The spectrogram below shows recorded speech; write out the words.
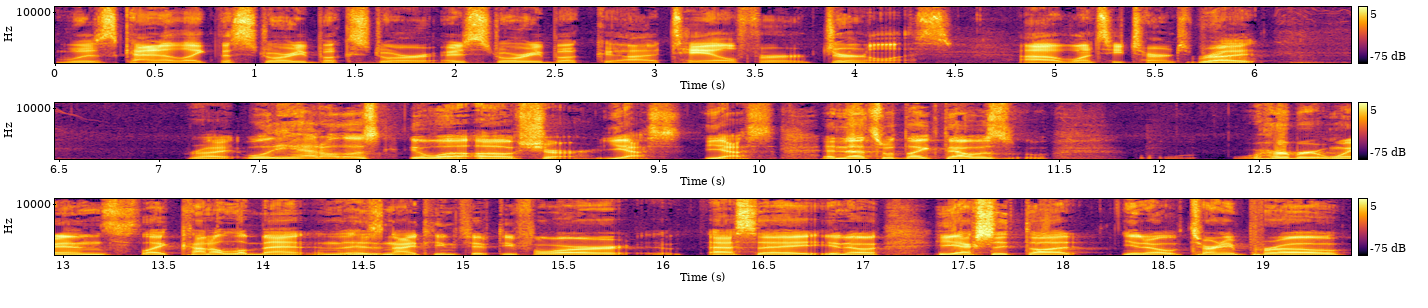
was kind of like the storybook store, a storybook uh, tale for journalists. Uh, once he turns pro. Right. Right. Well, he had all those. Well, oh, sure. Yes. Yes. And that's what, like, that was Herbert Wind's, like, kind of lament in his 1954 essay. You know, he actually thought, you know, turning pro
